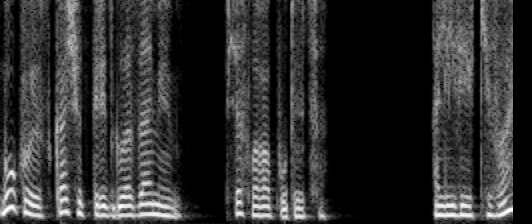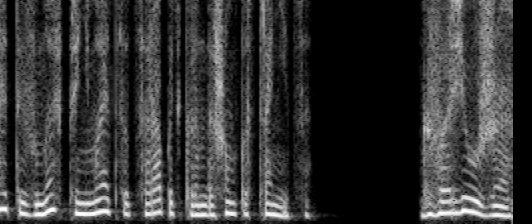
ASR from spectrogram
Буквы скачут перед глазами, все слова путаются». Оливия кивает и вновь принимается царапать карандашом по странице. «Говорю же!»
